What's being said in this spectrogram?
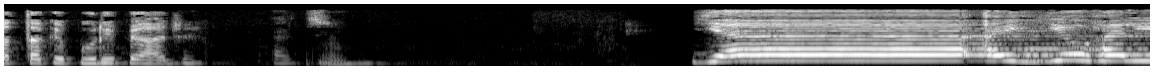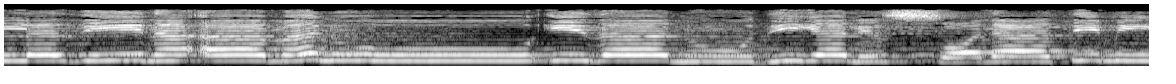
حتیٰ کہ پوری پہ آ جائیں۔ اچھا۔ يا أيها الذين آمنوا إذا نودي للصلاة من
